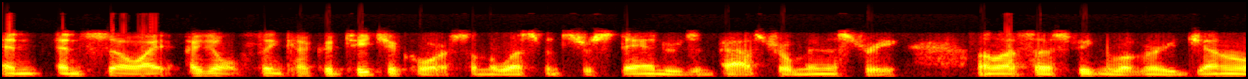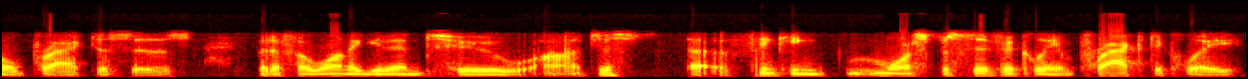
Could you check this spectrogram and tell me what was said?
and and so I, I don't think I could teach a course on the Westminster Standards in pastoral ministry unless I was speaking about very general practices. But if I want to get into uh, just uh, thinking more specifically and practically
